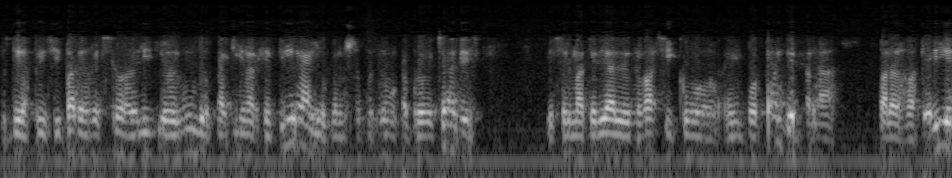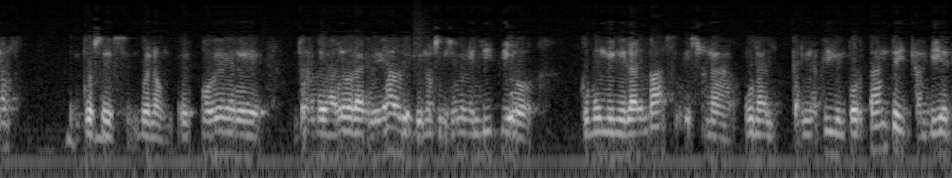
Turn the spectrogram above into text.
de las principales reservas de litio del mundo está aquí en Argentina y lo que nosotros tenemos que aprovechar es es el material básico e importante para, para las baterías. Entonces, bueno, el poder eh, darle valor agregado y que no se llame el litio como un mineral más es una, una alternativa importante y también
